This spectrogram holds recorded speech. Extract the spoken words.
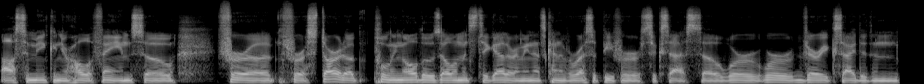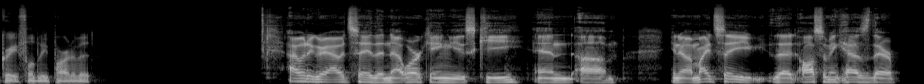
Awesome Inc. in your Hall of Fame. So for a for a startup, pulling all those elements together, I mean that's kind of a recipe for success. So we're we're very excited and grateful to be part of it. I would agree. I would say the networking is key, and um, you know I might say that Awesome Inc. has their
